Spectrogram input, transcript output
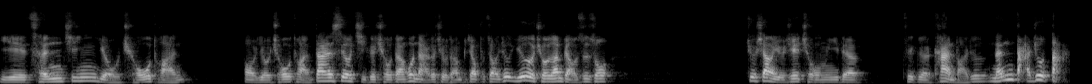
也曾经有球团，哦，有球团，当然是有几个球团或哪个球团比较不重要，就也有球团表示说，就像有些球迷的这个看法，就是能打就打，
